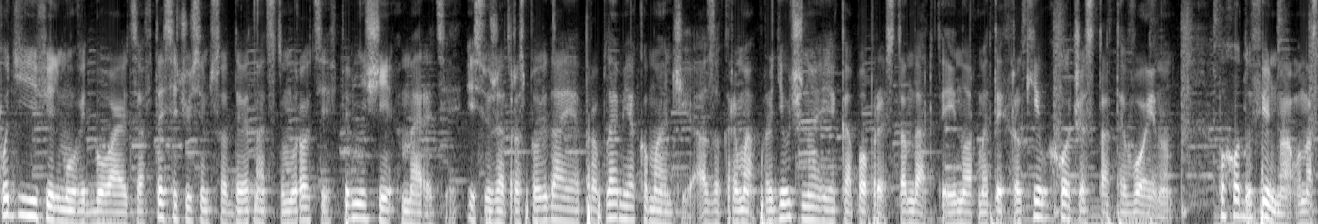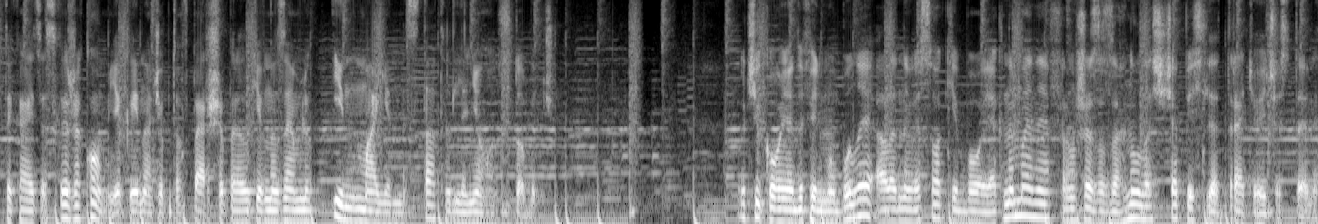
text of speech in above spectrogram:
Події фільму відбуваються в 1719 році в Північній Америці, і сюжет розповідає про плем'я Команчі, а зокрема про дівчину, яка, попри стандарти і норми тих років, хоче стати воїном. По ходу фільму вона стикається з хижаком, який, начебто, вперше прилетів на землю, і має не стати для нього здобич. Очікування до фільму були, але невисокі, бо, як на мене, франшиза загнула ще після третьої частини.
